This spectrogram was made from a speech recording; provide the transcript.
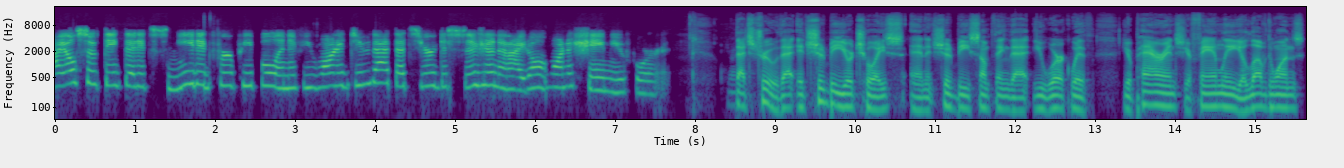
I also think that it's needed for people and if you want to do that that's your decision and I don't want to shame you for it. That's true. That it should be your choice and it should be something that you work with your parents, your family, your loved ones,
